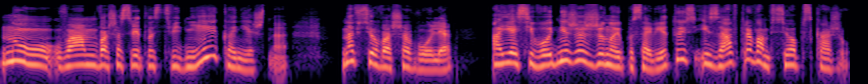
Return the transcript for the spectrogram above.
Ну, вам ваша светлость виднее, конечно. На все ваша воля. А я сегодня же с женой посоветуюсь и завтра вам все обскажу.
